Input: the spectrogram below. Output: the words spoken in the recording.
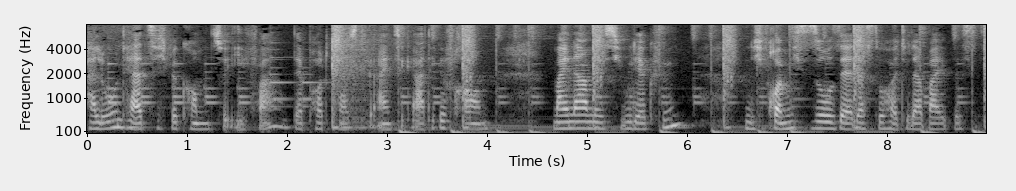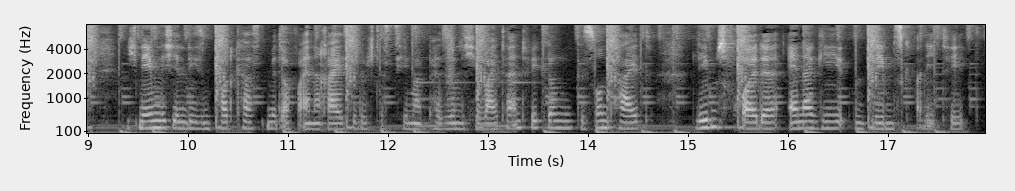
Hallo und herzlich willkommen zu Eva, der Podcast für einzigartige Frauen. Mein Name ist Julia Kühn und ich freue mich so sehr, dass du heute dabei bist. Ich nehme dich in diesem Podcast mit auf eine Reise durch das Thema persönliche Weiterentwicklung, Gesundheit, Lebensfreude, Energie und Lebensqualität –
